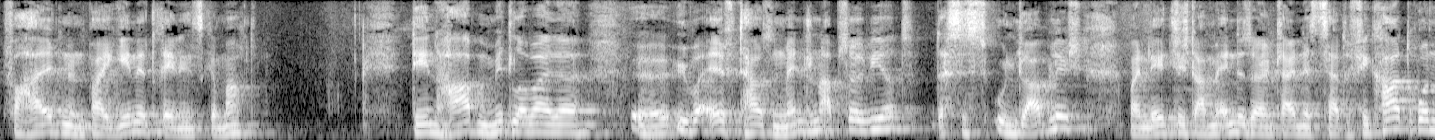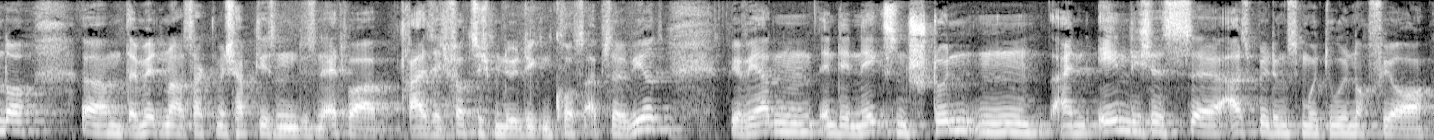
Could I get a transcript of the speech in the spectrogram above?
Verhalten und ein paar Hygienetrainings gemacht. Den haben mittlerweile äh, über 11.000 Menschen absolviert. Das ist unglaublich. Man lädt sich da am Ende so ein kleines Zertifikat runter, ähm, damit man sagt, ich habe diesen, diesen etwa 30, 40-minütigen Kurs absolviert. Wir werden in den nächsten Stunden ein ähnliches äh, Ausbildungsmodul noch für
